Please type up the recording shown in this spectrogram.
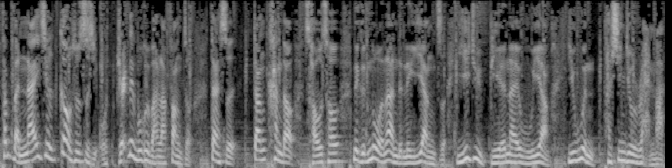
他本来就告诉自己，我绝对不会把他放走。但是当看到曹操那个落难的那个样子，一句别来无恙，一问他心就软了，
